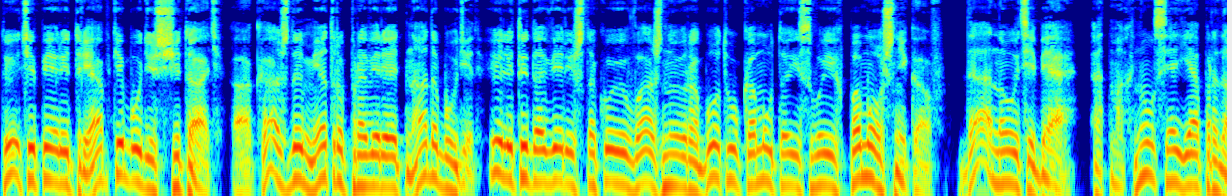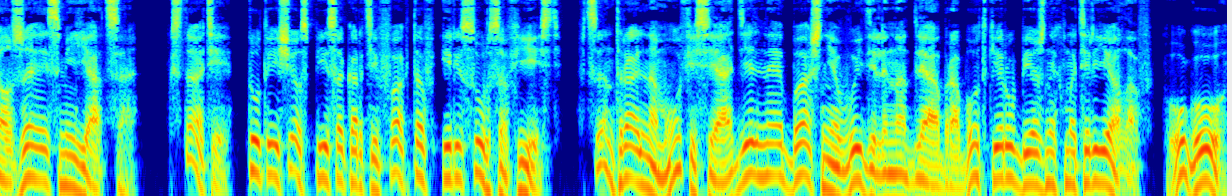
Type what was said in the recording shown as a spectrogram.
Ты теперь и тряпки будешь считать, а каждый метр проверять надо будет, или ты доверишь такую важную работу кому-то из своих помощников? Да ну тебя, отмахнулся я, продолжая смеяться. Кстати, тут еще список артефактов и ресурсов есть. Центральном офисе отдельная башня выделена для обработки рубежных материалов. Угу,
